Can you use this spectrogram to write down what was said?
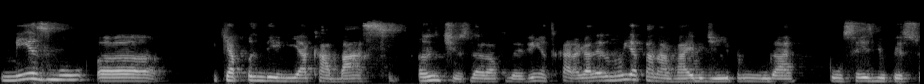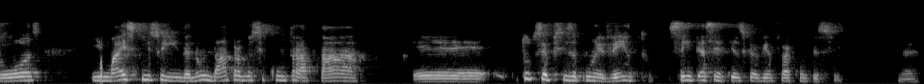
mesmo uh, que a pandemia acabasse antes da data do evento, cara, a galera não ia estar tá na vibe de ir para um lugar com 6 mil pessoas, e mais que isso ainda, não dá para você contratar é, tudo que você precisa para um evento sem ter a certeza que o evento vai acontecer. Né?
